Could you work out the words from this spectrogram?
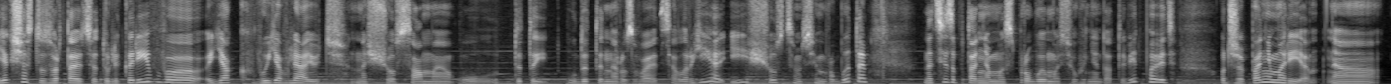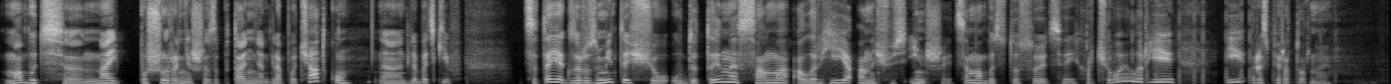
Як часто звертаються до лікарів, е, як виявляють на що саме у дити, у дитини розвивається алергія, і що з цим всім робити? На ці запитання ми спробуємо сьогодні дати відповідь. Отже, пані Марія, е, мабуть, найпоширеніше запитання для початку е, для батьків це те, як зрозуміти, що у дитини саме алергія, а не щось інше. Це, мабуть, стосується і харчової алергії, і респіраторної.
